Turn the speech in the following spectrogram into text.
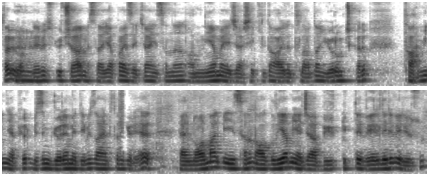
Tabii bak Hmm. demiş 3A mesela yapay zeka insanların anlayamayacağı şekilde ayrıntılardan yorum çıkarıp tahmin yapıyor. Bizim göremediğimiz ayrıntıları görüyor. Evet. Yani normal bir insanın algılayamayacağı büyüklükte verileri veriyorsun.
